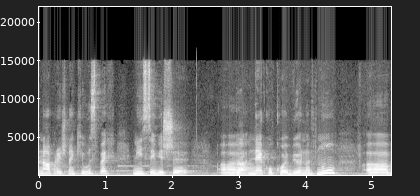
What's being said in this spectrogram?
napraviš neki uspeh, nisi više e, da. neko ko je bio na dnu, uh,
